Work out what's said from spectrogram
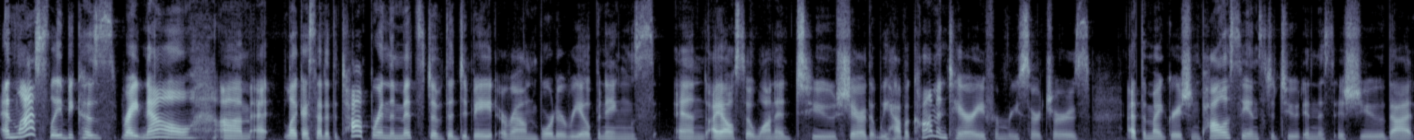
And lastly, because right now, um, at, like I said at the top, we're in the midst of the debate around border reopenings. And I also wanted to share that we have a commentary from researchers at the Migration Policy Institute in this issue that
